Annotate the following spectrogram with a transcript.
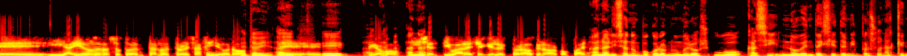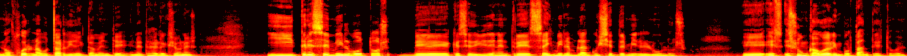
eh, y ahí es donde nosotros está nuestro desafío, ¿no? Está bien. Eh, eh, digamos, incentivar a ese electorado que nos acompañe. Analizando un poco los números, hubo casi 97 mil personas que no fueron a votar directamente en estas elecciones y 13.000 votos de, que se dividen entre 6.000 en blanco y 7.000 en nulos. Eh, es, es un caudal importante esto, ¿eh?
